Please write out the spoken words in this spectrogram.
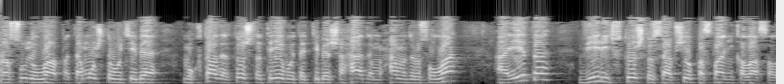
Расулуллах, потому что у тебя муктада, то, что требует от тебя шахада Мухаммад Расуллах, а это верить в то, что сообщил посланник Аллаха.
